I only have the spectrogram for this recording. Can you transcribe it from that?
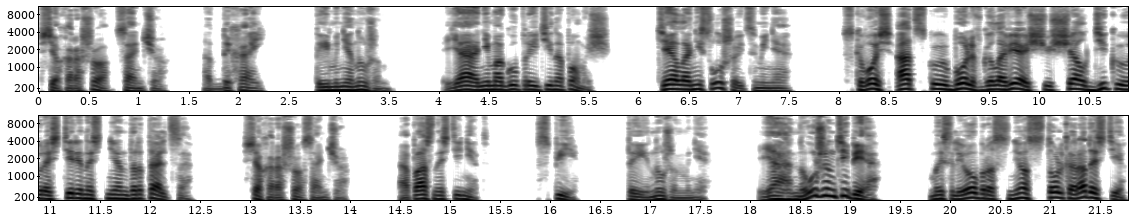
«Все хорошо, Санчо. Отдыхай. Ты мне нужен. Я не могу прийти на помощь. Тело не слушается меня. Сквозь адскую боль в голове ощущал дикую растерянность неандертальца. Все хорошо, Санчо. Опасности нет. Спи. Ты нужен мне. Я нужен тебе? Мыслеобраз снес столько радости,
